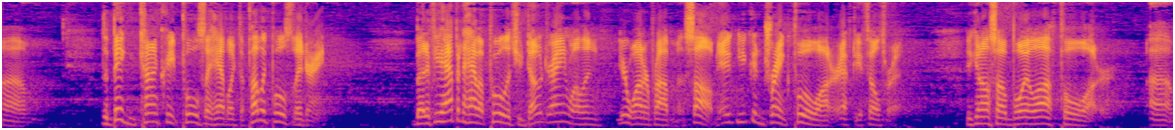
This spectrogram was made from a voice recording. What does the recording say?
um, the big concrete pools they have, like the public pools, they drain. But if you happen to have a pool that you don't drain, well, then your water problem is solved. You, you can drink pool water after you filter it. You can also boil off pool water. Um,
